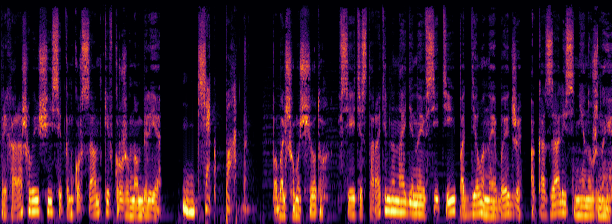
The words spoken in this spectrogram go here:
прихорашивающиеся конкурсантки в кружевном белье. Джекпот! По большому счету, все эти старательно найденные в сети подделанные бейджи оказались не нужны.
